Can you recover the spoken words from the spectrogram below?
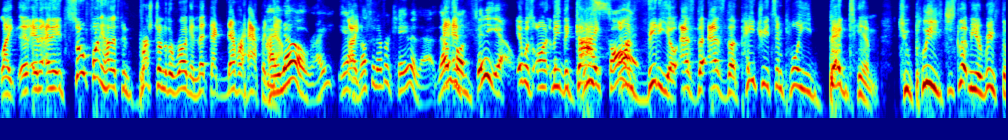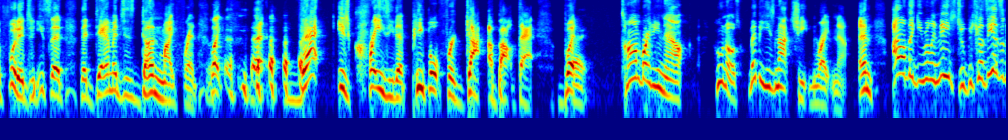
Like, and, and it's so funny how that's been brushed under the rug and that, that never happened. I know, right? Yeah, Like- nothing ever came of that. That was on video. It was on. I mean, the guy saw on it. video as the as the Patriots employee begged him to please just let me erase the footage, and he said, "The damage is done, my friend." Like that. that is crazy that people forgot about that. But Right. Tom Brady now, who knows? Maybe he's not cheating right now, and I don't think he really needs to because he has an,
